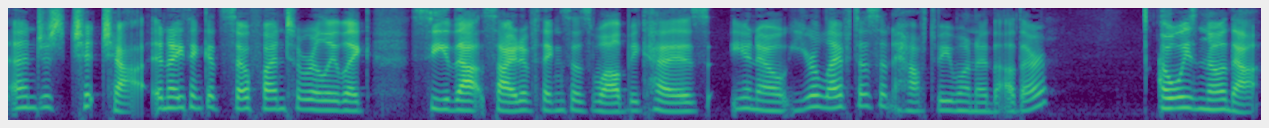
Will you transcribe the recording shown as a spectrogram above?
and just chit chat. And I think it's so fun to really like see that side of things as well because, you know, your life doesn't have to be one or the other. Always know that.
